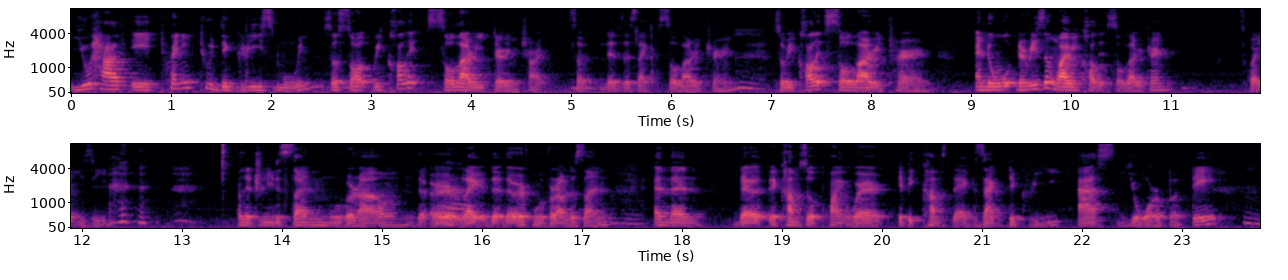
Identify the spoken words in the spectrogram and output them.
you have a 22 degrees moon. So sol- we call it solar return chart. So this is like solar return. Mm. So we call it solar return. And the, w- the reason why we call it solar return, it's quite easy. Literally the sun move around the earth, Yeah. like the, the earth move around the sun. Mhm. And then there it comes to a point where it becomes the exact degree as your birthday. Mm.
